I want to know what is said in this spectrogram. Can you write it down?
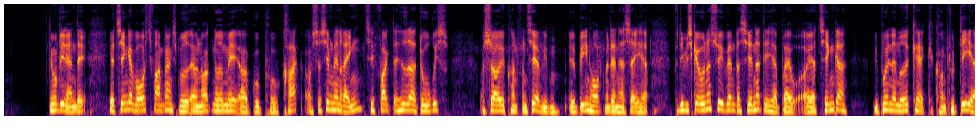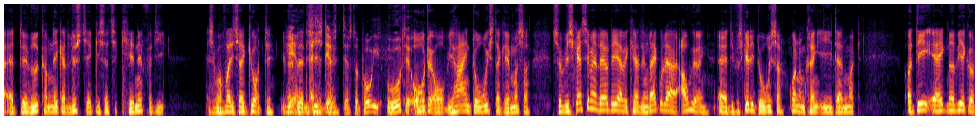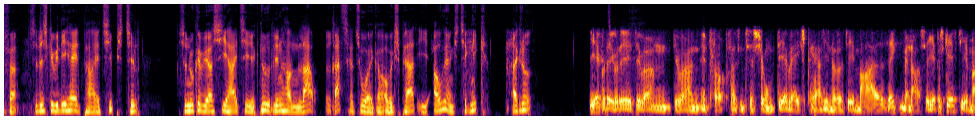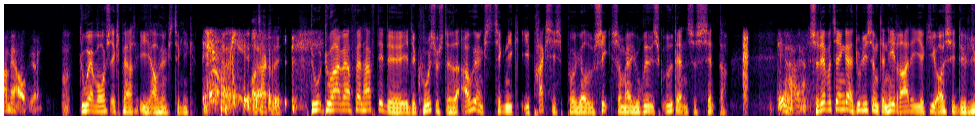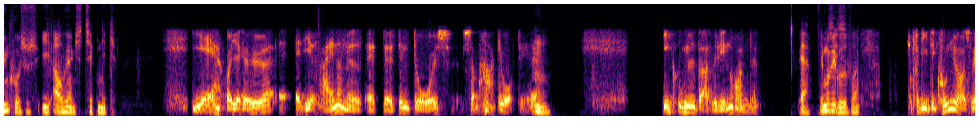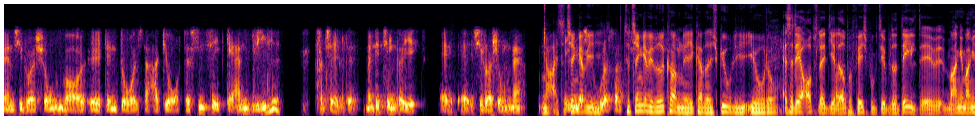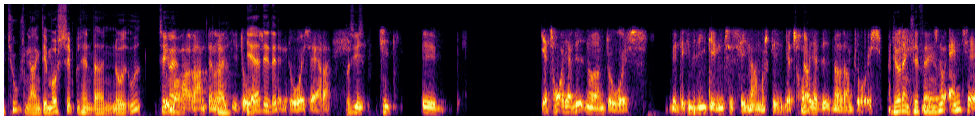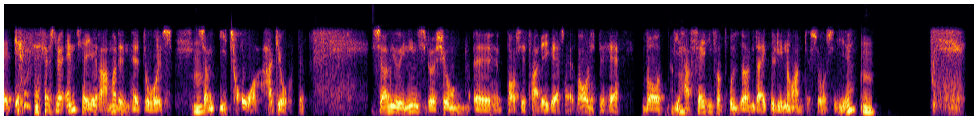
Det må blive en anden dag. Jeg tænker, at vores fremgangsmåde er jo nok noget med at gå på krak, og så simpelthen ringe til folk, der hedder Doris, og så øh, konfronterer vi dem øh, benhårdt med den her sag her. Fordi vi skal undersøge, hvem der sender det her brev, og jeg tænker, vi på en eller anden måde kan, kan konkludere, at øh, vedkommende ikke har lyst til at give sig til kende, fordi, altså hvorfor har de så ikke gjort det i løbet af de altså, sidste det, har, det har stået på i 8 år. 8 år. Vi har en Doris, der gemmer sig. Så vi skal simpelthen lave det, jeg vil kalde en regulær afhøring af de forskellige Doriser rundt omkring i Danmark. Og det er ikke noget, vi har gjort før. Så det skal vi lige have et par tips til. Så nu kan vi også sige hej til Knud Lindholm Lav, retsretoriker og ekspert i afhøringsteknik. Hej Knud. Ja, goddag, goddag. Det var, en, det var en, en flot præsentation. Det at være ekspert i noget, det er meget. Ikke? Men altså, jeg beskæftiger mig med afhøring. Du er vores ekspert i afhøringsteknik. okay, Og tak for det. Du, du har i hvert fald haft et, øh, et kursus, der hedder afhøringsteknik i praksis på JUC, som er Juridisk Uddannelsescenter. Det har jeg. Så derfor tænker jeg, at du er ligesom den helt rette i at give os et øh, lynkursus i afhøringsteknik. Ja, og jeg kan høre, at I regner med, at uh, den Doris, som har gjort det her, mm. Ikke umiddelbart vil indrømme det. Ja, det må vi Præcis. gå ud fra. Fordi det kunne jo også være en situation, hvor øh, den Doris, der har gjort det, sådan set gerne ville fortælle det. Men det tænker I ikke, at, at situationen er. Nej, så tænker, vi, så tænker vi, at vedkommende ikke har været i skjul i, i 8 år. Altså det her opslag, de har lavet på Facebook, det er blevet delt øh, mange, mange tusind gange. Det må simpelthen være noget ud, Det tænker må jeg. have ramt den rigtige Doris, Ja, det er det. den Doris er der. Præcis. Men til, øh, jeg tror, jeg ved noget om Doris. Men det kan vi lige gemme til senere måske. Jeg tror, Nå. jeg ved noget om Doris. Det var da en Hvis cliffhanger. nu antager, hvis nu antager, at I rammer den her Doris, Mm. som I tror har gjort det, så er vi jo inde i en situation, øh, bortset fra, at det ikke er så alvorligt det her, hvor vi har fat i forbryderen, der ikke vil indrømme det, så at sige. Mm.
